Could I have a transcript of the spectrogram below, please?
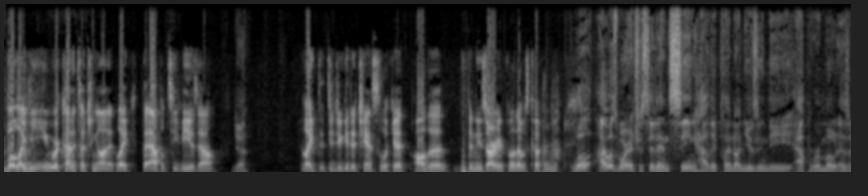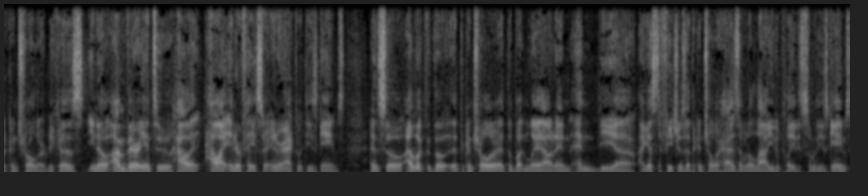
well, like you were kind of touching on it. Like the Apple TV is out. Yeah like did you get a chance to look at all the the news article that was covering it? Well i was more interested in seeing how they planned on using the apple remote as a controller because you know i'm very into how it, how i interface or interact with these games. And so i looked at the at the controller at the button layout and and the uh, i guess the features that the controller has that would allow you to play some of these games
